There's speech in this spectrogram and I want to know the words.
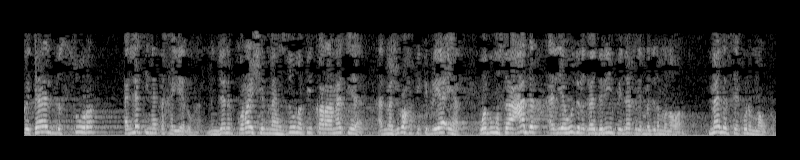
قتال بالصورة التي نتخيلها من جانب قريش المهزومة في كرامتها المجروحة في كبريائها وبمساعدة اليهود الغادرين في داخل المدينة المنورة ماذا سيكون الموقف؟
